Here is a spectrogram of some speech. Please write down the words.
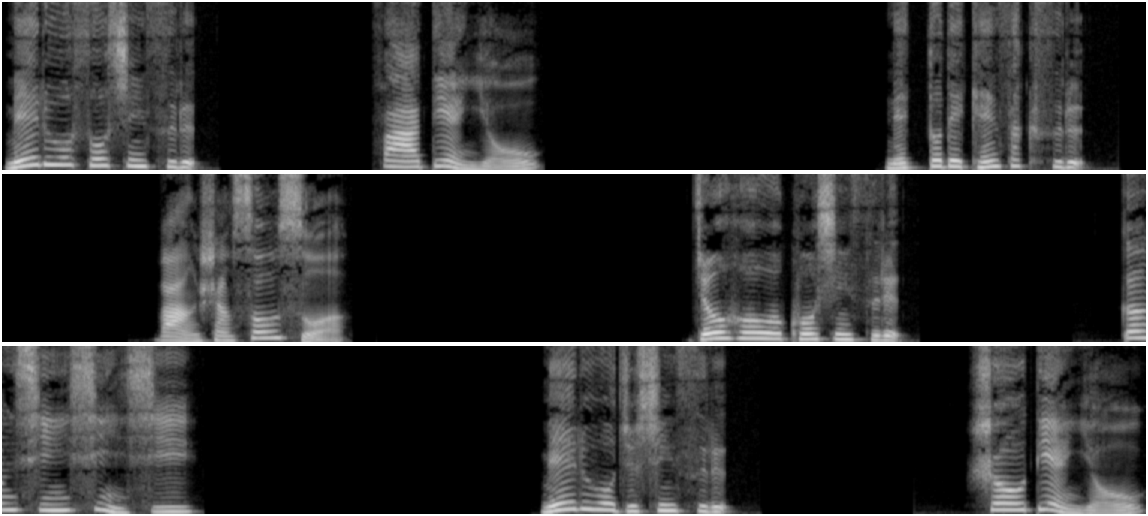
メールを送信する。发电邮。ネットで検索する。网上搜索。情報を更新する。更新信息。メールを受信する。收電郵。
